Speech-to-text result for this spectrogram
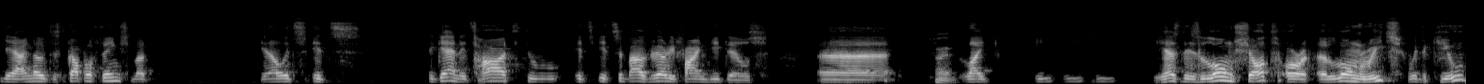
yeah, I noticed a couple of things, but you know it's it's again it's hard to it's it's about very fine details uh right. like he, he, he has this long shot or a long reach with the cue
